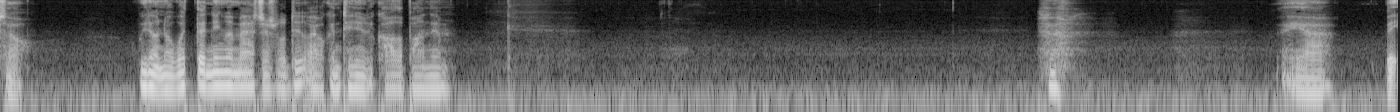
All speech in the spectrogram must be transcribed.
So, we don't know what the Nyingma Masters will do. I will continue to call upon them. they, uh, they,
